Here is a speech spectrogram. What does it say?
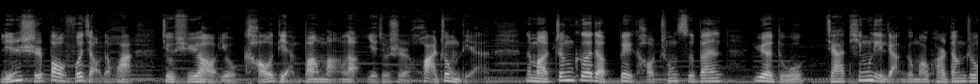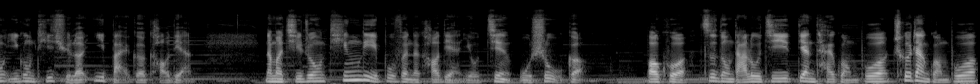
临时抱佛脚的话，就需要有考点帮忙了，也就是划重点。那么征哥的备考冲刺班阅读加听力两个模块当中，一共提取了一百个考点。那么其中听力部分的考点有近五十五个，包括自动答录机、电台广播、车站广播、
